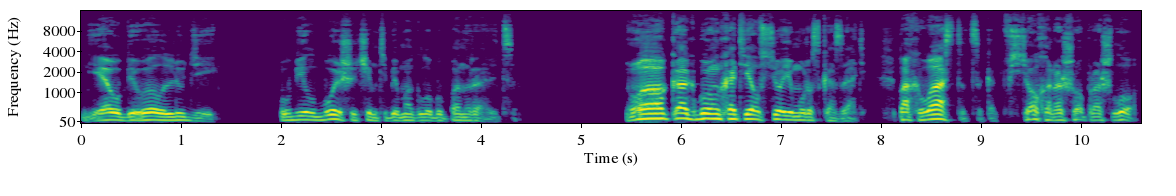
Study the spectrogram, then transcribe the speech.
Я убивал людей. Убил больше, чем тебе могло бы понравиться. Ну, а как бы он хотел все ему рассказать, похвастаться, как все хорошо прошло.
